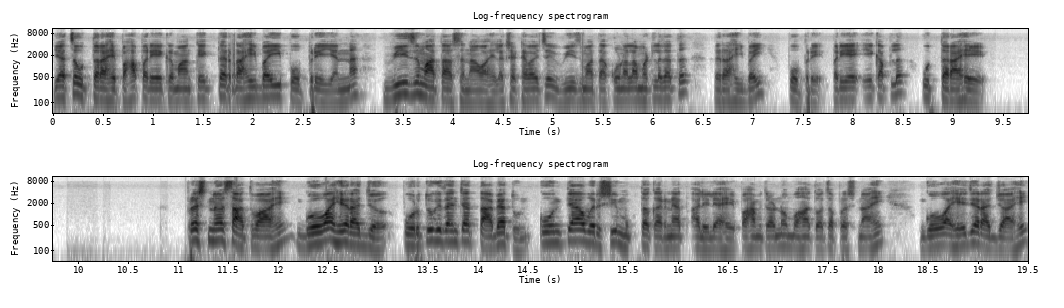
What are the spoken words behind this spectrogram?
याचं उत्तर आहे पहा पर्याय क्रमांक एक. तर राहीबाई पोपरे यांना वीज माता असं नाव आहे. लक्षात ठेवायचं वीज माता कोणाला म्हटलं जातं? राहीबाई पोपरे. पर्याय एक आपलं उत्तर आहे. प्रश्न सातवा आहे गोवा हे राज्य पोर्तुगीजांच्या ताब्यातून कोणत्या वर्षी मुक्त करण्यात आलेले आहे? पहा मित्रांनो महत्त्वाचा प्रश्न आहे गोवा हे जे राज्य आहे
